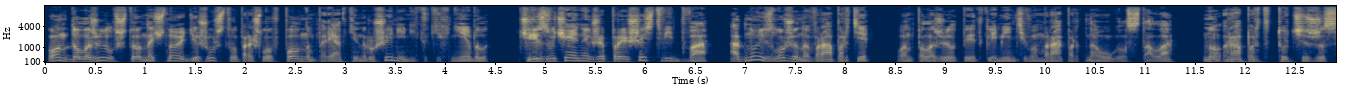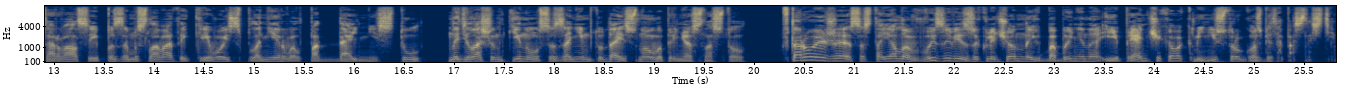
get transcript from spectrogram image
Он доложил, что ночное дежурство прошло в полном порядке, нарушений никаких не было, чрезвычайных же происшествий два, одно изложено в рапорте, он положил перед Клементьевым рапорт на угол стола, но рапорт тотчас же сорвался и по замысловатой кривой спланировал под дальний стул. Наделашин кинулся за ним туда и снова принес на стол. Второе же состояло в вызове заключенных Бабынина и Прянчикова к министру госбезопасности.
